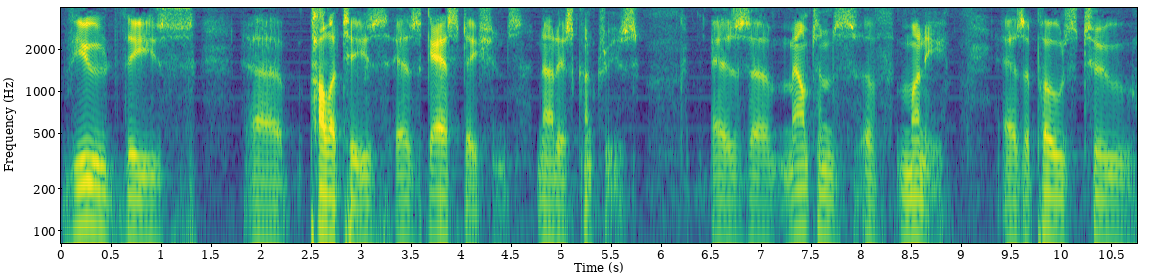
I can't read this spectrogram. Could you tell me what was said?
viewed these uh, polities as gas stations, not as countries, as uh, mountains of money, as opposed to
